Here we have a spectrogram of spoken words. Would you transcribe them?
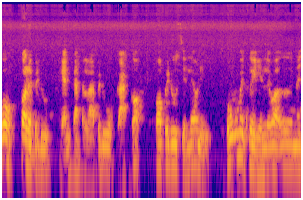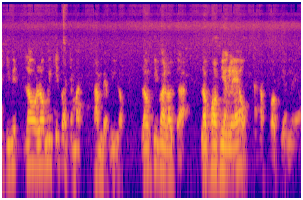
ก็ก็เลยไปดูแผนการตลาดไปดูโอกาสก็พอไปดูเสร็จแล้วนี่ ผมก็ไม่เคยเห็นเลยว่า เออ ในชีวิตเราเราไม่คิดว่าจะมาทำแบบนี้หรอก เราคิดว่าเราจะเราพอเพียงแล้วนะครับ พอเพียงแล้ว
